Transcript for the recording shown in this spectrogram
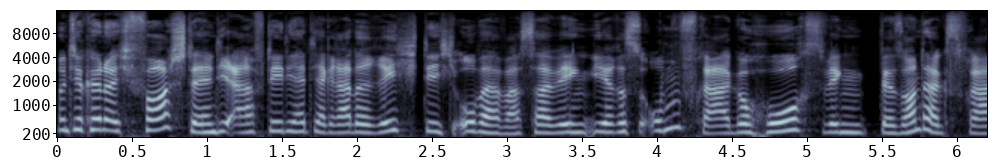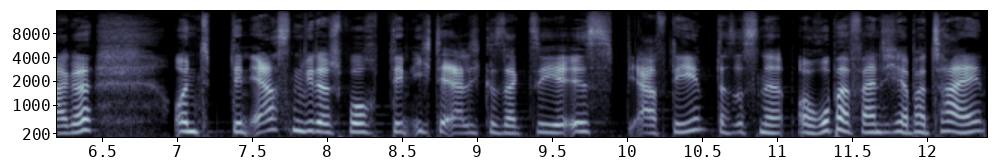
Und ihr könnt euch vorstellen, die AfD, die hat ja gerade richtig Oberwasser wegen ihres Umfragehochs, wegen der Sonntagsfrage. Und den ersten Widerspruch, den ich da ehrlich gesagt sehe, ist, die AfD, das ist eine europafeindliche Partei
